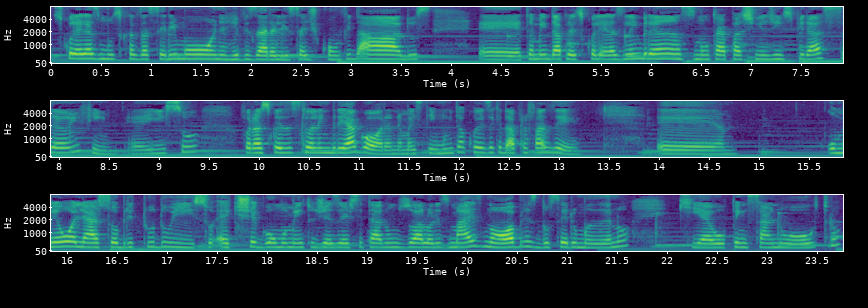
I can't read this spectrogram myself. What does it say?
escolher as músicas da cerimônia, revisar a lista de convidados. É, também dá para escolher as lembranças, montar pastinhas de inspiração, enfim. É isso foram as coisas que eu lembrei agora, né? Mas tem muita coisa que dá para fazer. É, o meu olhar sobre tudo isso é que chegou o momento de exercitar um dos valores mais nobres do ser humano, que é o pensar no outro.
